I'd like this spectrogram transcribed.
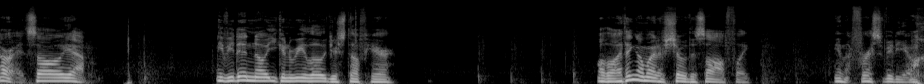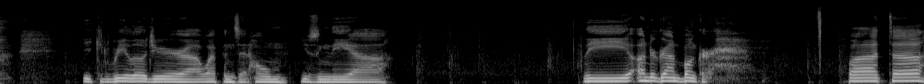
Alright, so yeah. If you didn't know, you can reload your stuff here. Although I think I might have showed this off, like, in the first video. you could reload your uh, weapons at home using the, uh, the underground bunker. But, uh,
